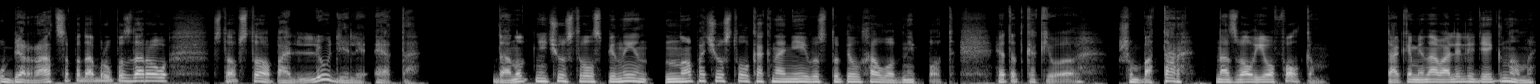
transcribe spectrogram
убираться по добру, по здорову. Стоп, стоп, а люди ли это? Данут не чувствовал спины, но почувствовал, как на ней выступил холодный пот. Этот, как его, Шумбатар, назвал его фолком. Так именовали людей гномы.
